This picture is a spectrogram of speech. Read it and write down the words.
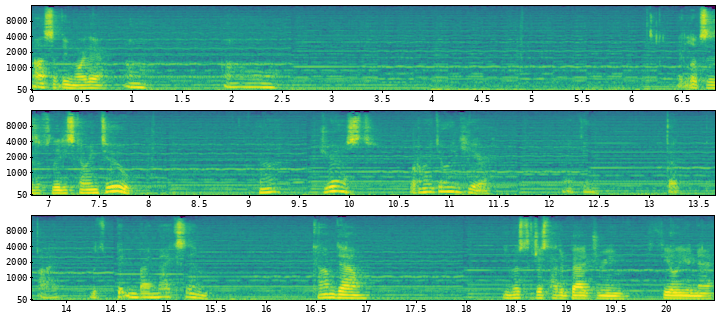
Oh, something more there. Oh. Oh. It looks as if Lydie's coming too. Huh? Juste. What am I doing here? I think that I was bitten by Maxim. Calm down. You must have just had a bad dream. Feel your neck.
